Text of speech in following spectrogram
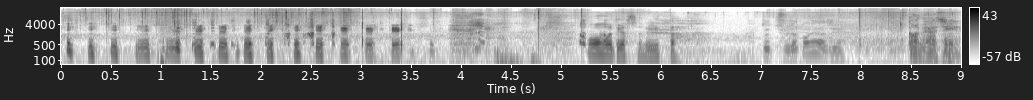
또어 어디 갔어 여기 있다. 또둘 다 꺼내야지 꺼내야지.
